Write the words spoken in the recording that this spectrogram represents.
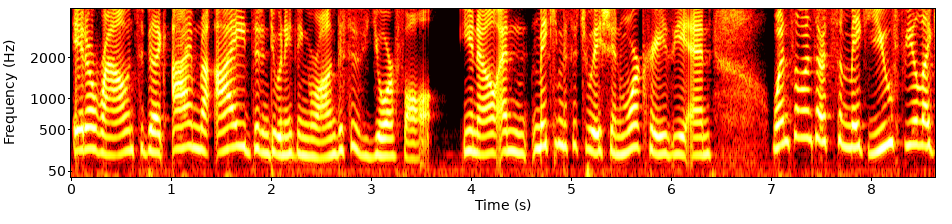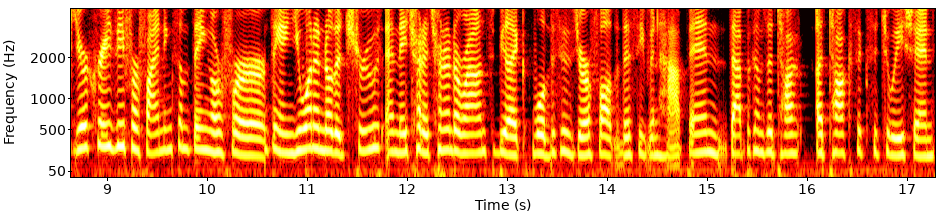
it around to be like i'm not i didn't do anything wrong. This is your fault you know and making the situation more crazy and when someone starts to make you feel like you're crazy for finding something or for something and you want to know the truth and they try to turn it around to be like well this is your fault that this even happened that becomes a, to- a toxic situation.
